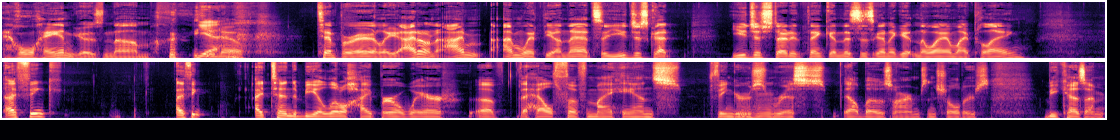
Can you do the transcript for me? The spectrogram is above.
whole hand goes numb. you Yeah. know, temporarily. I don't. I'm I'm with you on that. So you just got you just started thinking this is going to get in the way of my playing. I think I think I tend to be a little hyper aware of the health of my hands, fingers, mm-hmm. wrists, elbows, arms, and shoulders because I'm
